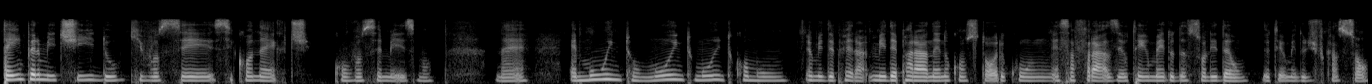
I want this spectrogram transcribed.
tem permitido que você se conecte com você mesmo, né? É muito, muito, muito comum eu me deparar, me deparar né, no consultório com essa frase: eu tenho medo da solidão, eu tenho medo de ficar só.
